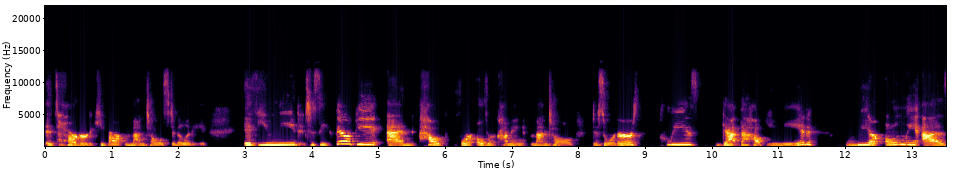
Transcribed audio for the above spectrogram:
it's harder to keep our mental stability. If you need to seek therapy and help for overcoming mental disorders, please get the help you need. We are only as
